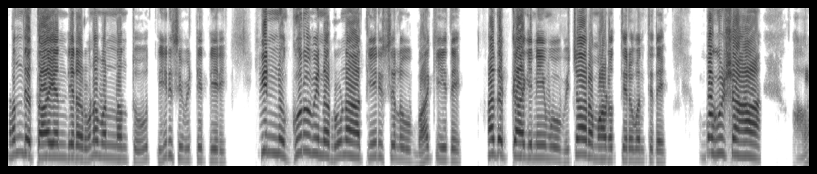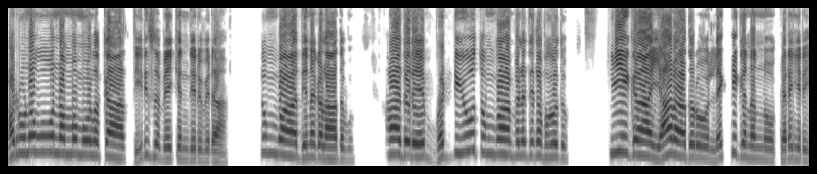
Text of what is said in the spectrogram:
ತಂದೆ ತಾಯಂದಿರ ಋಣವನ್ನಂತೂ ತೀರಿಸಿ ಬಿಟ್ಟಿದ್ದೀರಿ ಇನ್ನು ಗುರುವಿನ ಋಣ ತೀರಿಸಲು ಬಾಕಿ ಇದೆ ಅದಕ್ಕಾಗಿ ನೀವು ವಿಚಾರ ಮಾಡುತ್ತಿರುವಂತಿದೆ. ಬಹುಶಃ ಆ ಋಣವೂ ನಮ್ಮ ಮೂಲಕ ತೀರಿಸಬೇಕೆಂದಿರುವಿರಾ? ತುಂಬಾ ದಿನಗಳಾದವು. ಆದರೆ ಬಡ್ಡಿಯೂ ತುಂಬಾ ಬೆಳೆದಿರಬಹುದು. ಈಗ ಯಾರಾದರೂ ಲೆಕ್ಕಿಗನನ್ನು ಕರೆಯಿರಿ.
